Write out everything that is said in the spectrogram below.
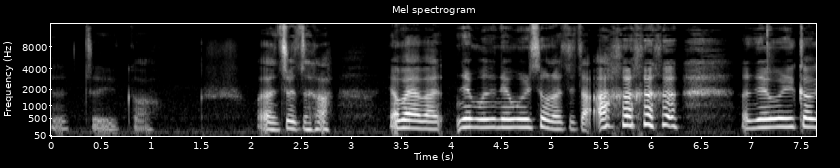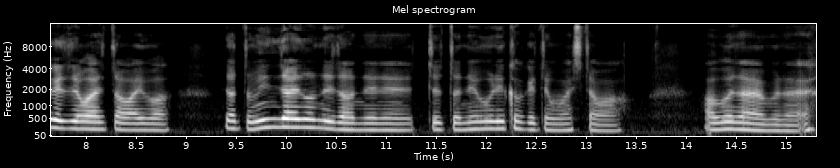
ちょっといいか。あ、ちょっと、あ、やばいやばい。眠り、眠りそうになってた。あははは。眠りかけてましたわ、今。ちょっと民剤飲んでたんでね、ちょっと眠りかけてましたわ。危ない危ない。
